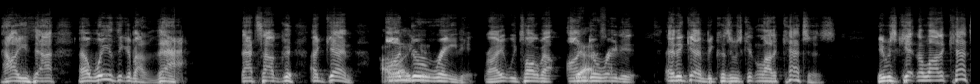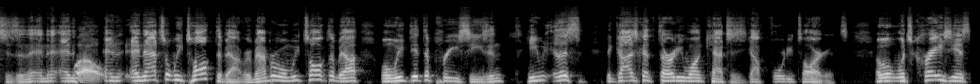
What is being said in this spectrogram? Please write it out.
How you th- how what do you think about that? That's how good again, like underrated, it. right? We talk about underrated. Yes. And again, because he was getting a lot of catches. He was getting a lot of catches, and and and, well, and and that's what we talked about. Remember when we talked about when we did the preseason? He listen, the guy's got 31 catches. He's got 40 targets. And what's crazy is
